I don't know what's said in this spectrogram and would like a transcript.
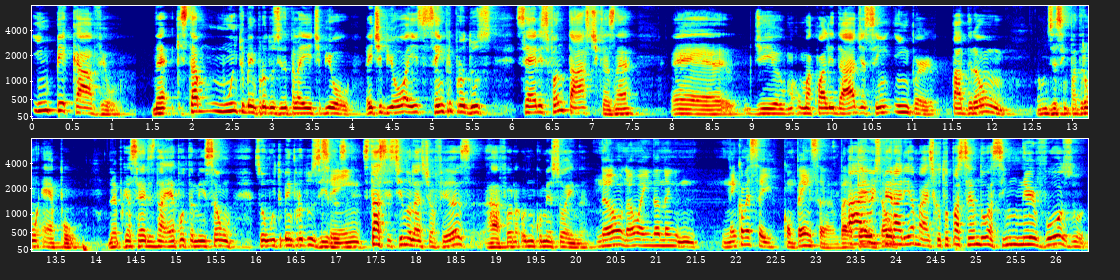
impecável, né, que está muito bem produzida pela HBO. A HBO aí sempre produz séries fantásticas, né? é, de uma qualidade assim ímpar, padrão, vamos dizer assim, padrão Apple. Né? Porque as séries da Apple também são, são muito bem produzidas. Sim. Você está assistindo Last of Us, Rafa, ou não começou ainda? Não, não, ainda nem, nem comecei. Compensa? Vale ah, pena, eu então? esperaria mais, que eu tô passando assim nervoso,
